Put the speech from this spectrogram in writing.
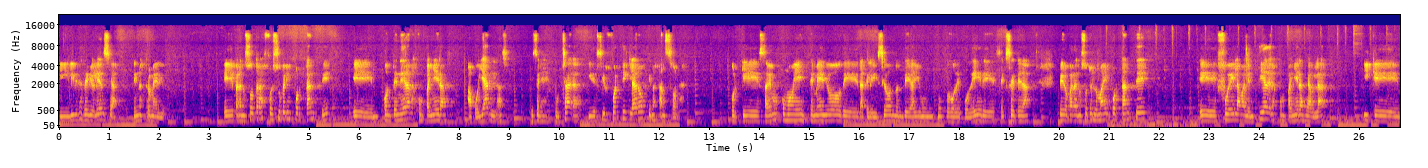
y libres de violencia en nuestro medio. Eh, para nosotras fue súper importante eh, contener a las compañeras, apoyarlas, que se les escuchara y decir fuerte y claro que no están solas porque sabemos cómo es este medio de la televisión donde hay un, juego de poderes, etcétera. Pero para nosotros lo más importante eh, fue la valentía de las compañeras de hablar y que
